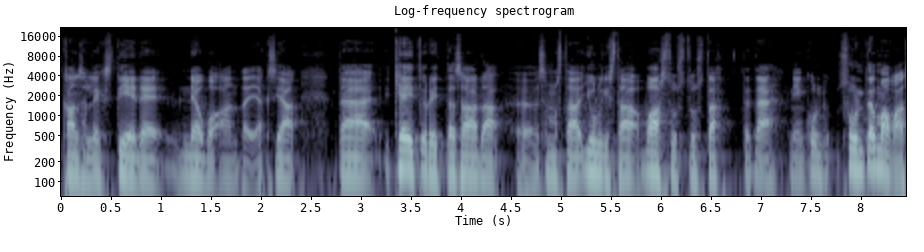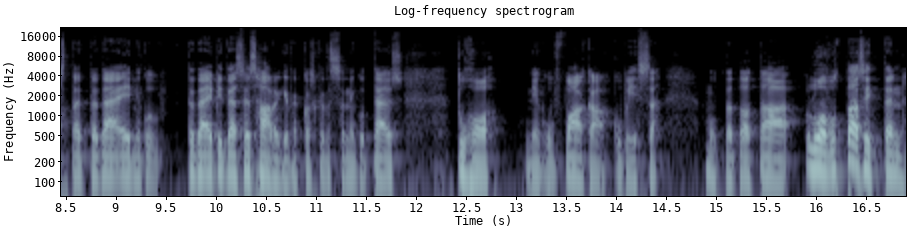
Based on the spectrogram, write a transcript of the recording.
kansalliseksi tiedeneuvoantajaksi, ja tämä Kate yrittää saada semmoista julkista vastustusta tätä niin kuin suunnitelmaa vasta, että tätä ei, niin kuin, tätä ei pitäisi edes harkita, koska tässä on niin kuin täys tuho niin kuin vaakakuvissa, mutta tota, luovuttaa sitten,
